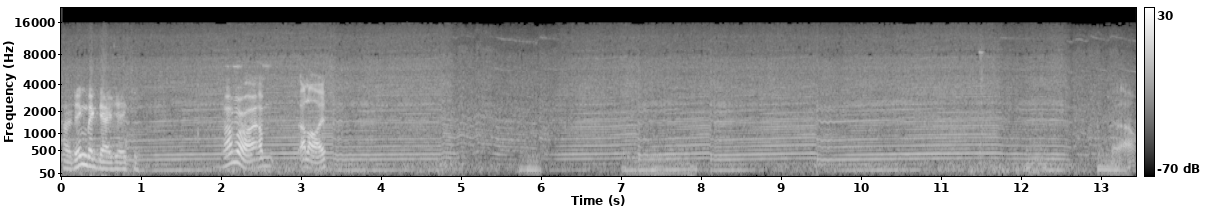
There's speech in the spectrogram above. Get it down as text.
How are you doing back there, Jakey? I'm alright, I'm alive. Out.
